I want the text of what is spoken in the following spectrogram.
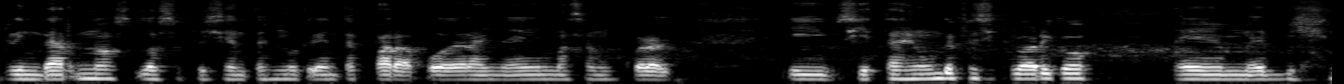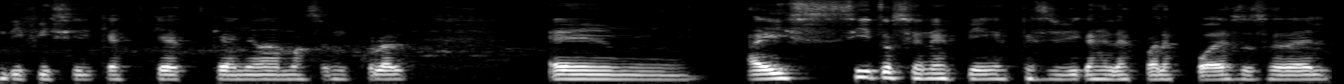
brindarnos los suficientes nutrientes para poder añadir masa muscular. Y si estás en un déficit calórico, em, es difícil que, que, que añada masa muscular. Em, hay situaciones bien específicas en las cuales puede suceder.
